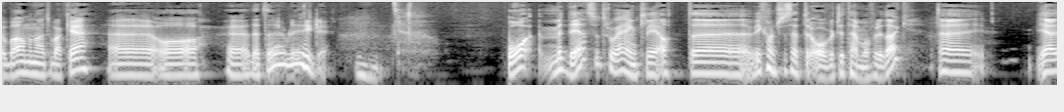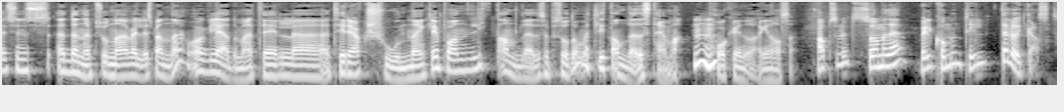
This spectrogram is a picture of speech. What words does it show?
jobba, men nå er jeg tilbake. Og dette blir hyggelig. Mm. Og med det så tror jeg egentlig at uh, vi kanskje setter over til temaet for i dag. Uh, jeg syns denne episoden er veldig spennende, og gleder meg til, eh, til reaksjonen egentlig på en litt annerledes episode om et litt annerledes tema mm. på kvinnedagen. også. Absolutt. Så med det, velkommen til Deloitte-kast.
